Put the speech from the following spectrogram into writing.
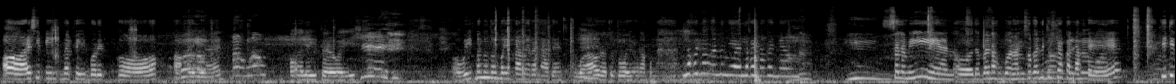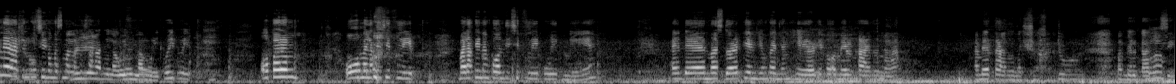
Oh, si Pink na favorite ko. Okay, yan. O, later, wait. Oh, wait, matutuwa yung camera natin. Wow, natutuwa yung ako. Laki ng ano niya, laki ng kanyang salamin. O, diba nakubuhan? So, ganito siya kalaki. Titingnan natin kung sino mas malaki sa kanila. Wait lang, wait, wait, wait. O, parang, oo, malaki si Flip. Malaki ng konti si Flip with me. And then, mas dark yan yung kanyang hair. Ito, Amerikano na. Amerikano na siya. Amerikano si,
